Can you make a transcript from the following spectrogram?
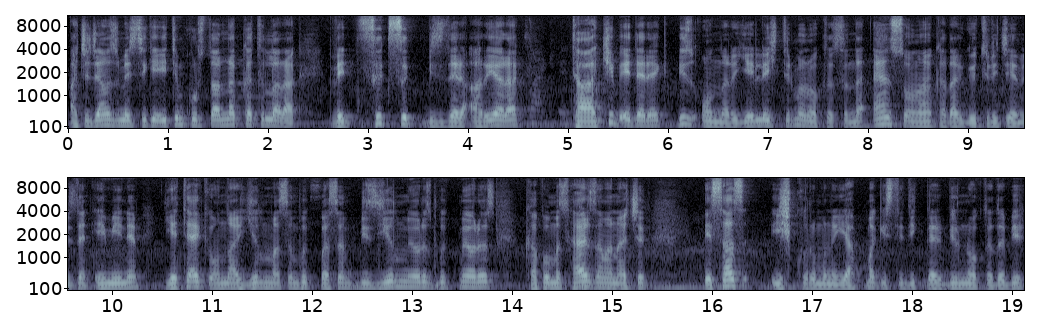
açacağımız mesleki eğitim kurslarına katılarak ve sık sık bizleri arayarak takip ederek biz onları yerleştirme noktasında en sonuna kadar götüreceğimizden eminim. Yeter ki onlar yılmasın, bıkmasın. Biz yılmıyoruz, bıkmıyoruz. Kapımız her zaman açık. Esas iş kurumunu yapmak istedikleri bir noktada bir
